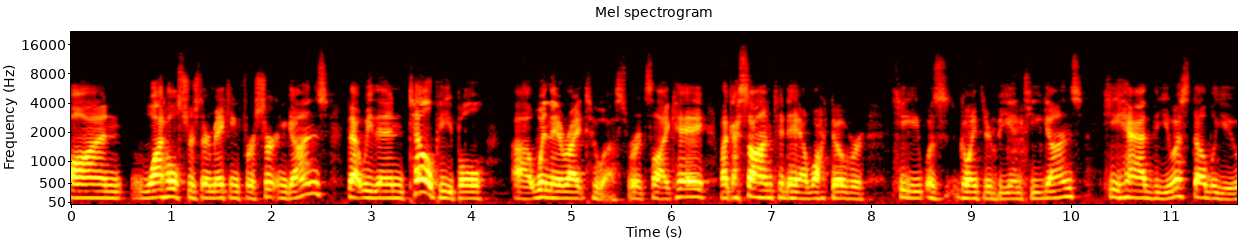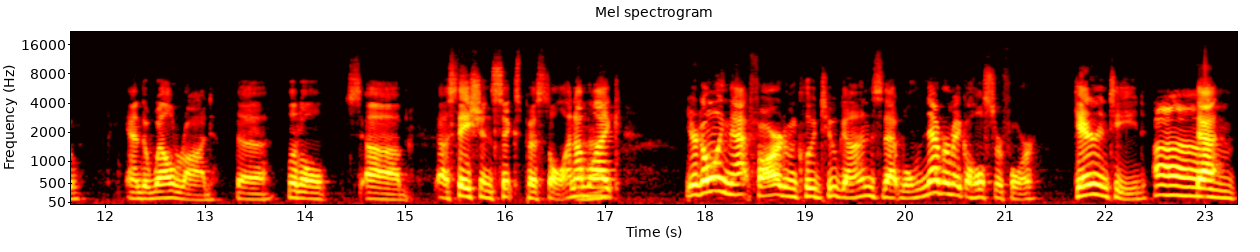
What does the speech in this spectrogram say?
on what holsters they're making for certain guns that we then tell people uh, when they write to us. Where it's like, hey, like I saw him today. I walked over. He was going through B&T guns. He had the USW and the Welrod, the little uh, uh, Station Six pistol, and I'm like, you're going that far to include two guns that will never make a holster for, guaranteed. that Um,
